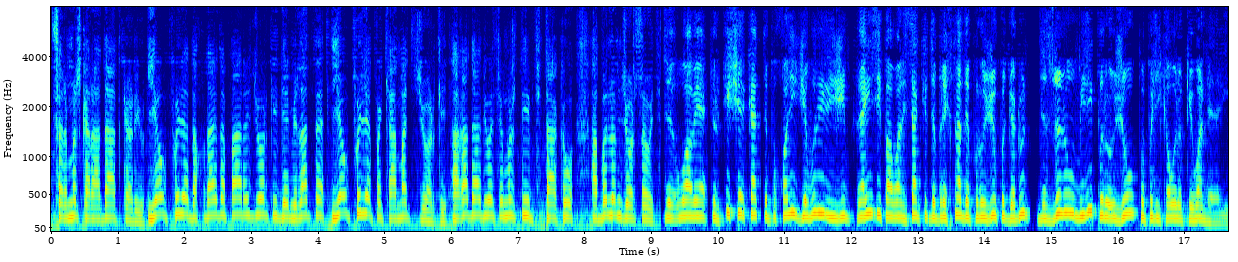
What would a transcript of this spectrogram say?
سره موږ قرارداد کړی یو پل د خدای د پاره جوړ کی د ملت ته یو پل په قیامت جوړ کی هغه د دې وسه موږ ته افتتاح کو ابلم جوړ سو د هواوی ترکی شرکت د پخوانی جمهوری رژیم راهیسی په افغانستان کې د برښنا د پروژو په ګډون د ځنو ملي پروژو په پلي کولو کې ونډه لري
